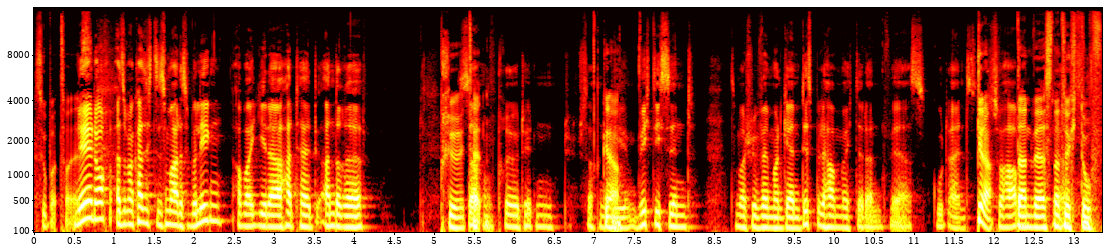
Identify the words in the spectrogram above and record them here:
Super teuer. Nee, doch, also man kann sich das mal alles überlegen, aber jeder hat halt andere Prioritäten. Sachen, Prioritäten, Sachen, Genau. die wichtig sind. Zum Beispiel, wenn man gerne ein Display haben möchte, dann wäre es gut, eins Genau, zu haben. dann wäre es natürlich doof.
